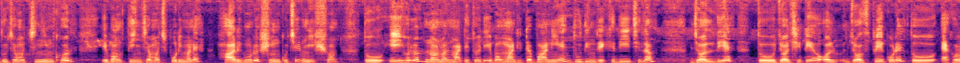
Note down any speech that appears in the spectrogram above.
দু চামচ নিমখোল এবং তিন চামচ পরিমাণে হাড় গুঁড়ো শিংকুচির মিশ্রণ। তো এই হলো নর্মাল মাটি তৈরি এবং মাটিটা বানিয়ে দুদিন রেখে দিয়েছিলাম জল দিয়ে। তো জল ছিটিয়ে অল, জল স্প্রে করে, তো এখন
